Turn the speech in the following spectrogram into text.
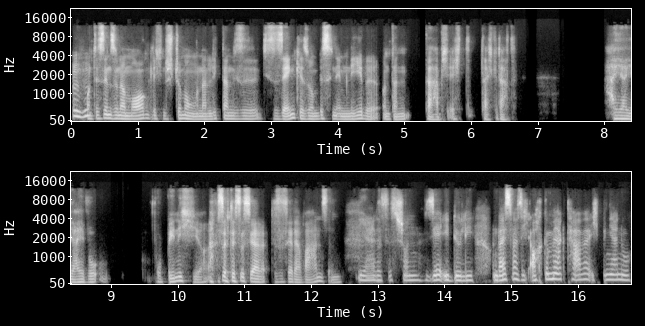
mhm. und ist in so einer morgendlichen Stimmung und dann liegt dann diese diese Senke so ein bisschen im Nebel und dann da habe ich echt da hab ich gedacht, hei, wo wo bin ich hier? Also das ist ja, das ist ja der Wahnsinn. Ja, das ist schon sehr idyllisch. Und weißt du, was ich auch gemerkt habe? Ich bin ja nur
